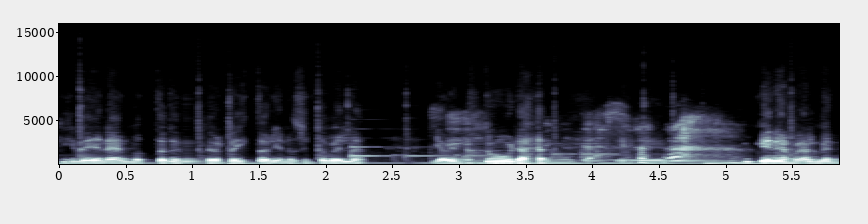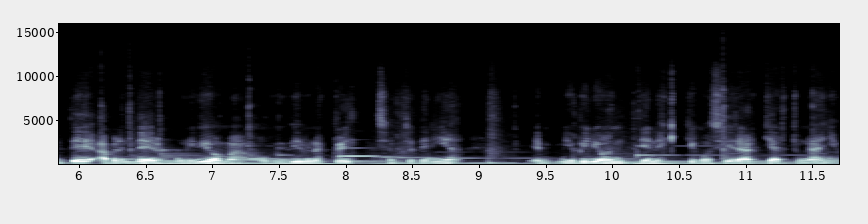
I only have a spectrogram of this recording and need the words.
que deben haber montones de otras historias, ¿no es cierto, Perla? Y aventuras. Eh, tú quieres realmente aprender un idioma o vivir una experiencia entretenida, en mi opinión, tienes que considerar quedarte un año.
